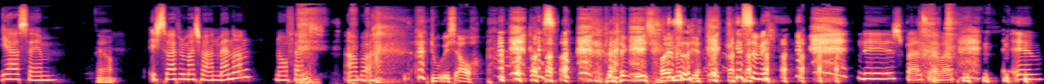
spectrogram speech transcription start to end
Ja, same. Ja. Ich zweifle manchmal an Männern, no offense, aber. Du, ich auch. da gehe ich voll mit dir. du mich? nee, Spaß, aber. Ähm,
